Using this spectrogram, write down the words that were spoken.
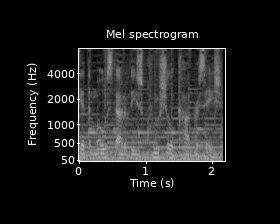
get the most out of these crucial conversations.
